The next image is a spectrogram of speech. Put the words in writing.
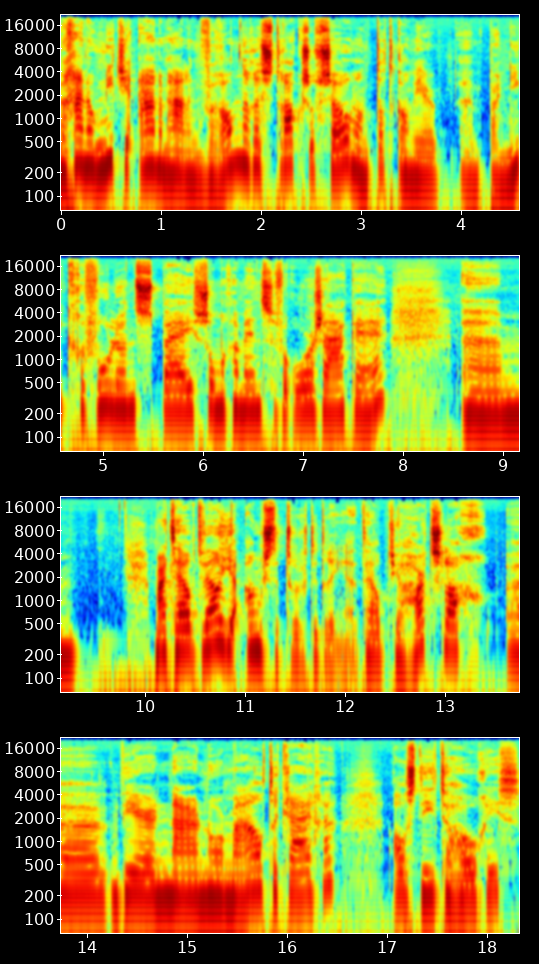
We gaan ook niet je ademhaling veranderen straks of zo, want dat kan weer uh, paniekgevoelens bij sommige mensen veroorzaken. Hè? Um, maar het helpt wel je angsten terug te dringen. Het helpt je hartslag uh, weer naar normaal te krijgen als die te hoog is.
